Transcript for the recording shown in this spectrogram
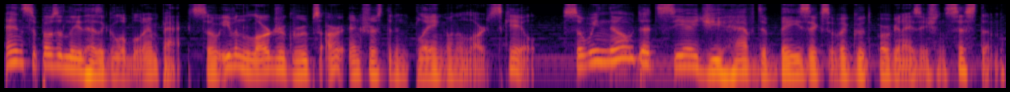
And supposedly it has a global impact, so even larger groups are interested in playing on a large scale. So we know that CIG have the basics of a good organization system,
